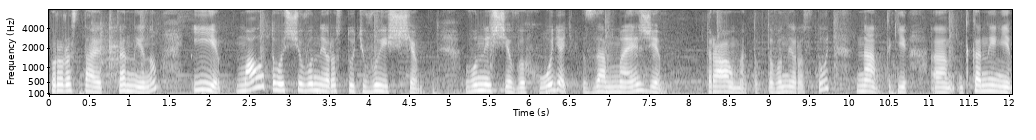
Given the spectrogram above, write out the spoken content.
проростають тканину, і мало того, що вони ростуть вище, вони ще виходять за межі травми, тобто вони ростуть на такій е, тканині.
